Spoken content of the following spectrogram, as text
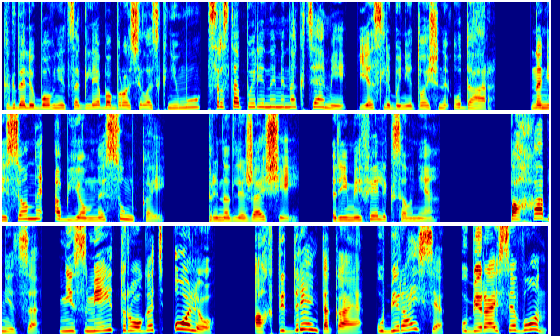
когда любовница Глеба бросилась к нему с растопыренными ногтями, если бы не точный удар, нанесенный объемной сумкой, принадлежащей Риме Феликсовне. «Похабница! Не смей трогать Олю! Ах ты дрянь такая! Убирайся! Убирайся вон!»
